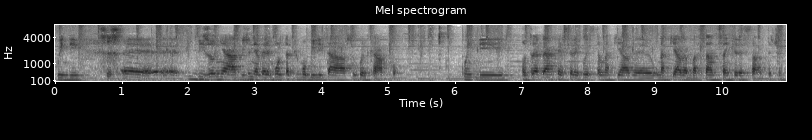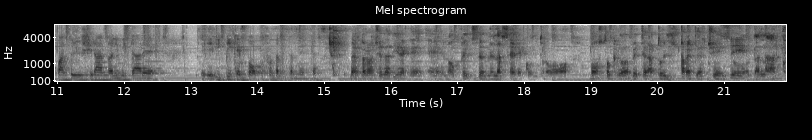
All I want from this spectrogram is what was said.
Quindi Sì, sì. eh, bisogna, bisogna avere molta più mobilità su quel campo. Quindi potrebbe anche essere questa una chiave, una chiave abbastanza interessante, cioè quanto riusciranno a limitare eh, il pick and pop fondamentalmente. Beh, però c'è da dire che eh, Lopez nella serie contro Boston credo abbia tirato il 3% Sì. dall'arco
